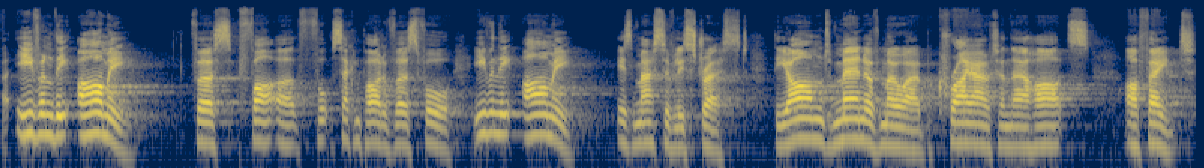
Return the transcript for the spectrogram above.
Uh, even the army, verse far, uh, for, second part of verse 4, even the army is massively stressed. The armed men of Moab cry out, and their hearts are faint.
